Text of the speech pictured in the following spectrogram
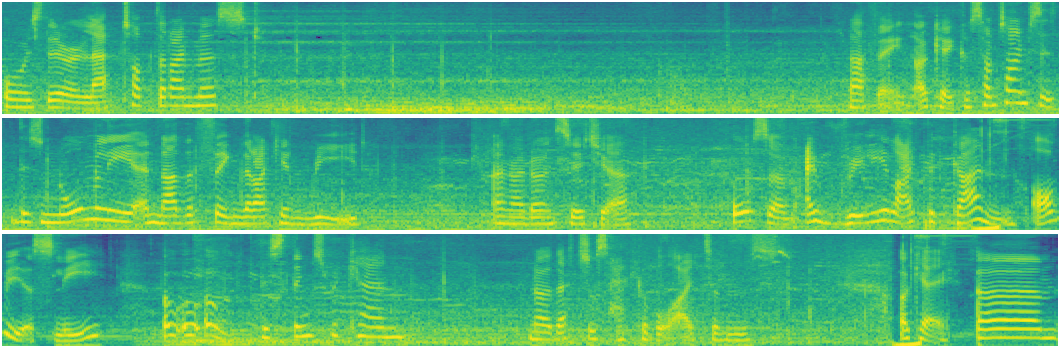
Or is there a laptop that I missed? Nothing. Okay, because sometimes there's normally another thing that I can read. And I don't see it here. Awesome. I really like the gun, obviously. Oh, oh, oh. There's things we can... No, that's just hackable items. Okay. Um,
